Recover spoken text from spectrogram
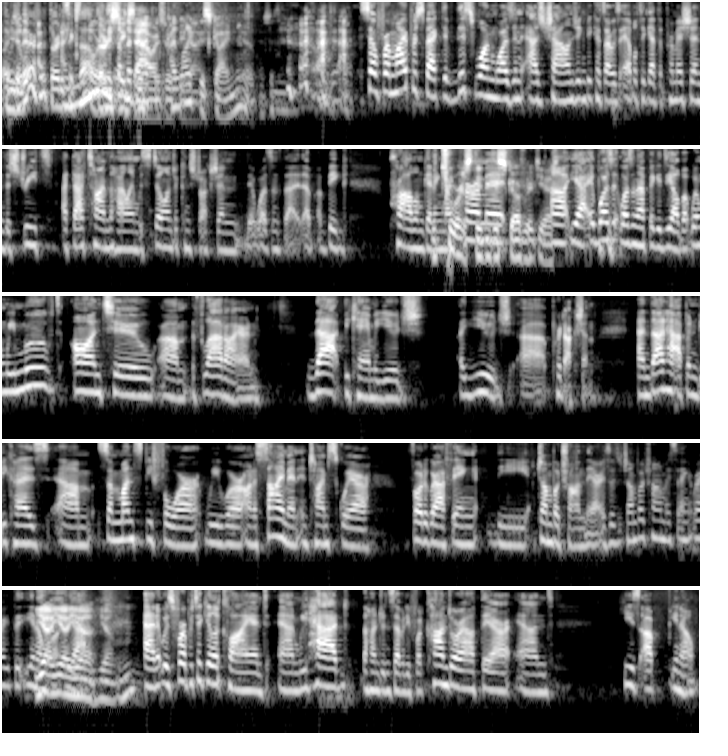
Well, you're there for 36 I knew hours. 36 hours would I be like nice. this guy. I knew it. Oh, so from my perspective, this one wasn't as challenging because I was able to get the permission. The streets at that time, the Highline was still under construction. There wasn't that a, a big problem getting my tourists permit. didn't discover it yet. Uh, yeah, it wasn't wasn't that big a deal. But when we moved on to um, the Flatiron, that became a huge a huge uh, production. And that happened because um, some months before we were on assignment in Times Square photographing the Jumbotron there. Is it the Jumbotron? Am I saying it right? The, you know, Yeah, yeah, yeah, yeah. mhm. and it was for a particular client and we had the 170 foot condor out there and he's up you know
